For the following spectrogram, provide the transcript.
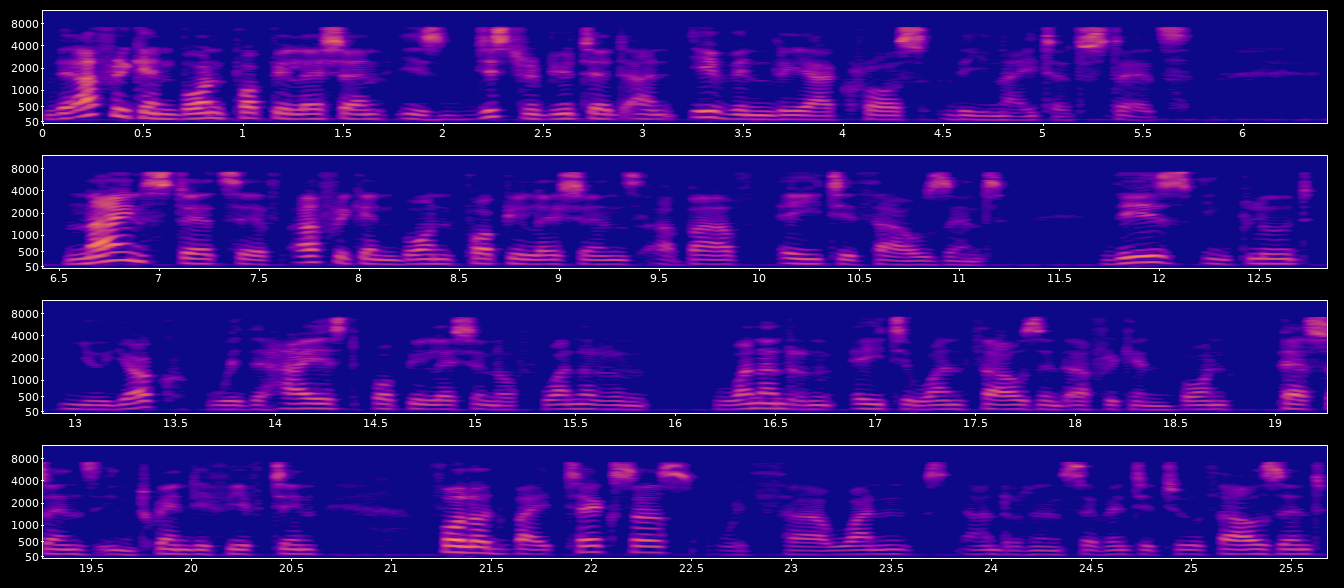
the African-born population is distributed unevenly across the United States. Nine states have African-born populations above 80,000. These include New York with the highest population of 100 181,000 African-born persons in 2015, followed by Texas with uh, 172,000,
